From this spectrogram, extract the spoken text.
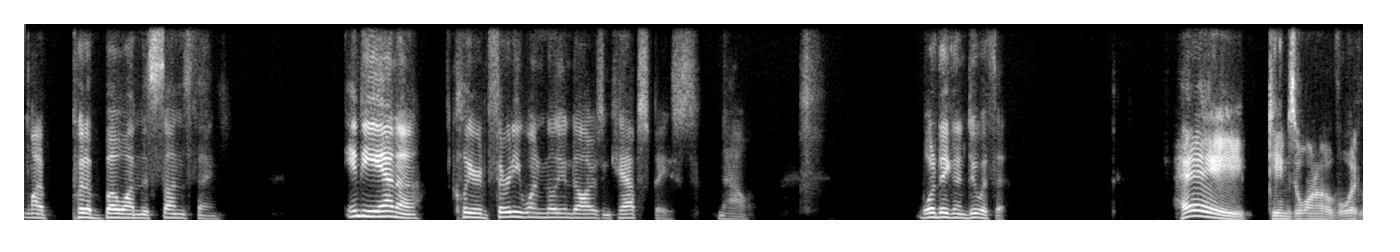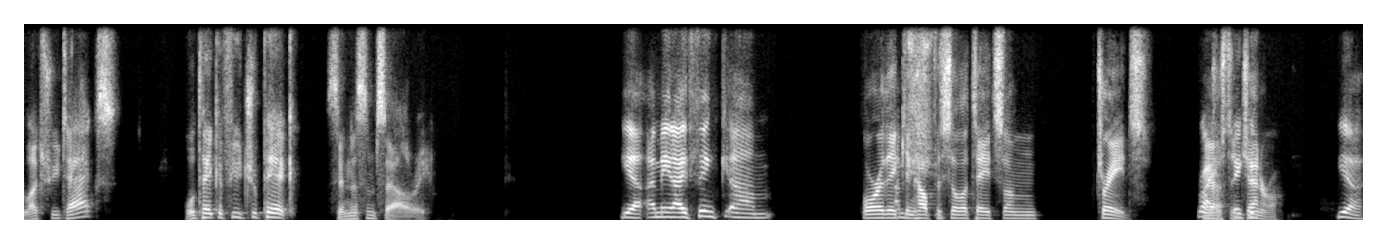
I want to put a bow on this Suns thing. Indiana cleared $31 million in cap space now. What are they going to do with it? Hey, teams that want to avoid luxury tax, we'll take a future pick. Send us some salary. Yeah, I mean, I think, um, or they can sh- help facilitate some trades, right? Just in general. Yeah,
